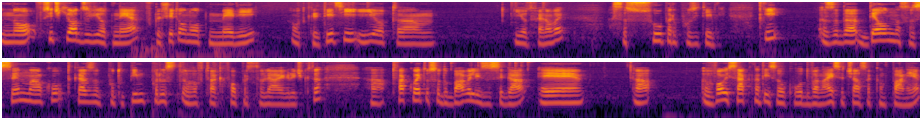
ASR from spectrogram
но всички отзиви от нея, включително от медии, от критици и от, ам, и от фенове, са супер позитивни. И за да делна съвсем малко, така за да потопим пръст в това какво представлява игричката, а, това, което са добавили за сега е а, voice акнати са около 12 часа кампания.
